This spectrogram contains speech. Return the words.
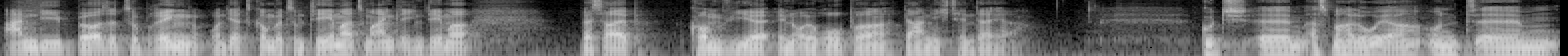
an die Börse zu bringen. Und jetzt kommen wir zum Thema, zum eigentlichen Thema. Weshalb kommen wir in Europa da nicht hinterher. Gut, ähm, erstmal hallo, ja. Und ähm,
